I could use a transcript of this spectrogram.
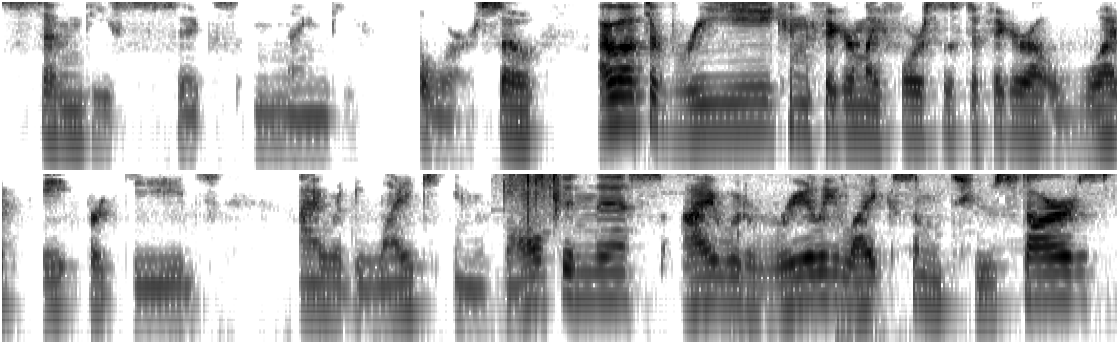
7694. So I will have to reconfigure my forces to figure out what eight brigades I would like involved in this. I would really like some two stars.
